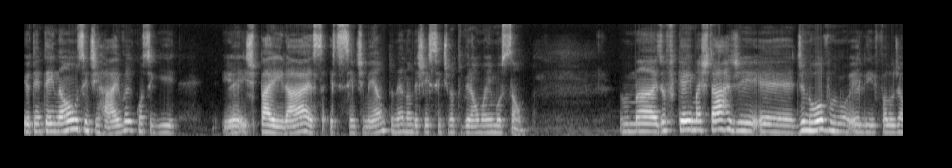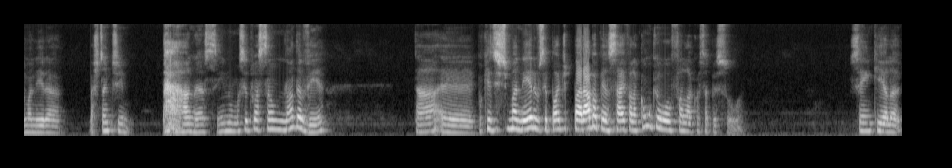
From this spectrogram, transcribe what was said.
Eu tentei não sentir raiva e consegui é, espairar essa, esse sentimento, né? não deixei esse sentimento virar uma emoção. Mas eu fiquei mais tarde, é, de novo, no, ele falou de uma maneira bastante pá, né? assim, numa situação nada a ver. Tá? É, porque existe maneira, você pode parar para pensar e falar, como que eu vou falar com essa pessoa? Sem que, ela,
